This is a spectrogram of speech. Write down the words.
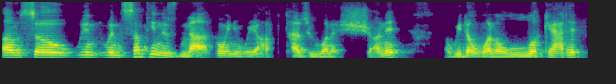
Um, so when when something is not going your way, oftentimes we want to shun it. We don't want to look at it.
